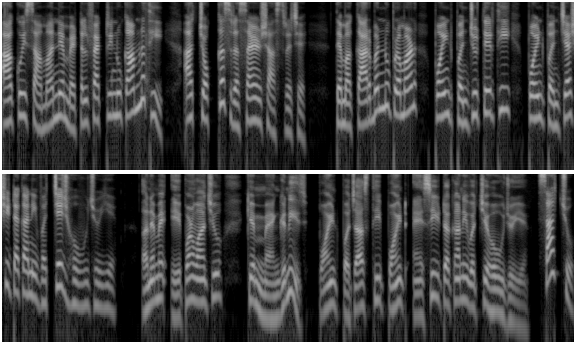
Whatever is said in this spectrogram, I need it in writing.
આ કોઈ સામાન્ય મેટલ ફેક્ટરીનું કામ નથી આ ચોક્કસ રસાયણશાસ્ત્ર છે. તેમાં કાર્બનનું પ્રમાણ પોઈન્ટ પંચોતેરથી પોઈન્ટ પંચ્યાસી ટકાની વચ્ચે જ હોવું જોઈએ. અને મેં એ પણ વાંચ્યું કે મેંગનીઝ પોઈન્ટ પચાસથી પોઈન્ટ એંસી ટકાની વચ્ચે હોવું જોઈએ. સાચું.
